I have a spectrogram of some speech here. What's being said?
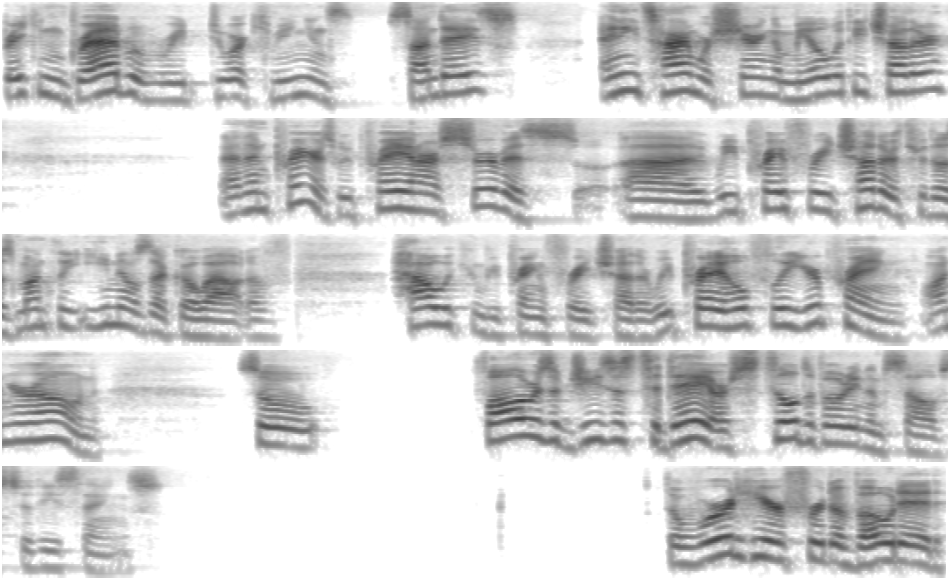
breaking bread when we do our communion Sundays. Anytime we're sharing a meal with each other, and then prayers. We pray in our service. Uh, we pray for each other through those monthly emails that go out of how we can be praying for each other. We pray, hopefully, you're praying on your own. So, followers of Jesus today are still devoting themselves to these things. The word here for devoted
